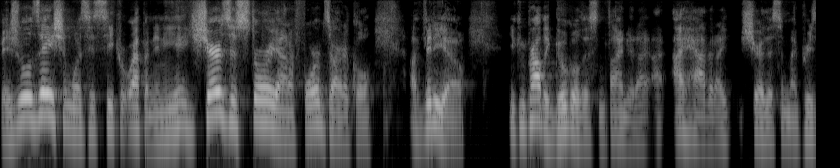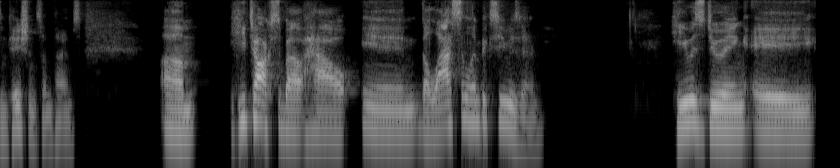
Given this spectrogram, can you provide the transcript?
Visualization was his secret weapon. And he, he shares his story on a Forbes article, a video. You can probably Google this and find it. I, I, have it. I share this in my presentation sometimes. Um, he talks about how in the last Olympics he was in, he was doing a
